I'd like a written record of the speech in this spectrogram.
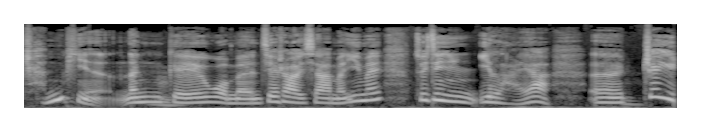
产品，能给我们介绍一下吗？因为最近以来啊，呃，这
